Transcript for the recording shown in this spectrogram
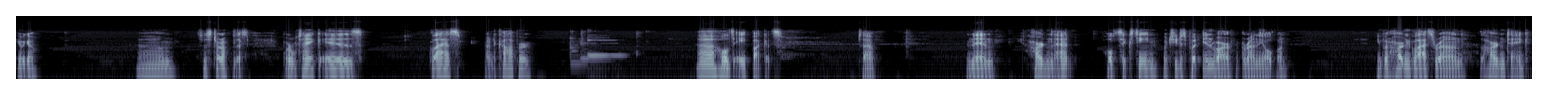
Here we go. Um, let's just start off with this. Portable tank is glass, round to copper. Uh, holds 8 buckets. So, and then harden that, holds 16, which you just put Invar around the old one. You put hardened glass around the hardened tank,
